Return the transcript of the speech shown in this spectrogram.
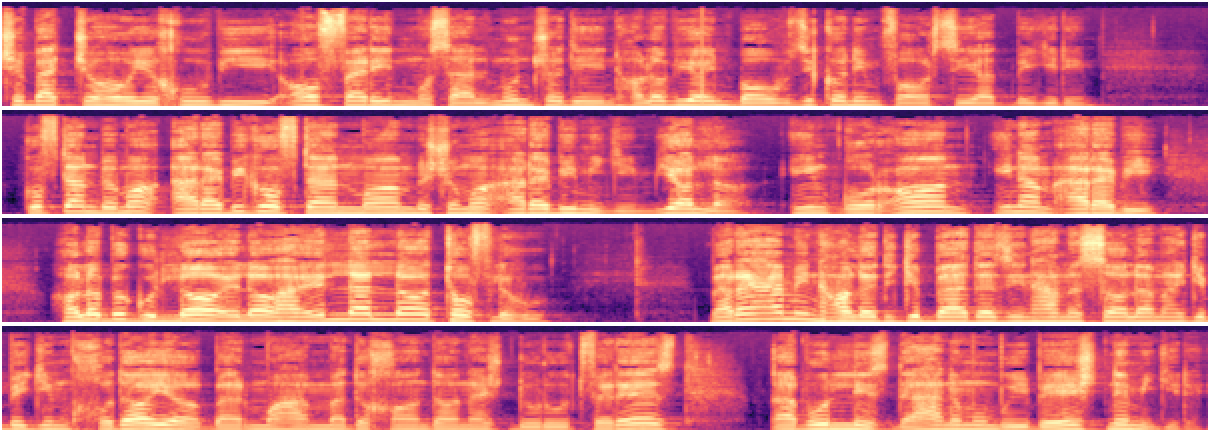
چه بچه های خوبی آفرین مسلمون شدین حالا بیاین باوزی کنیم فارسی یاد بگیریم. گفتن به ما عربی گفتن ما هم به شما عربی میگیم. یالا این قرآن اینم عربی. حالا بگو لا اله الا الله تفلهو برای همین حالا دیگه بعد از این همه سالم اگه بگیم خدایا بر محمد و خاندانش درود فرست قبول نیست دهنمون بوی بهشت نمی‌گیره.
